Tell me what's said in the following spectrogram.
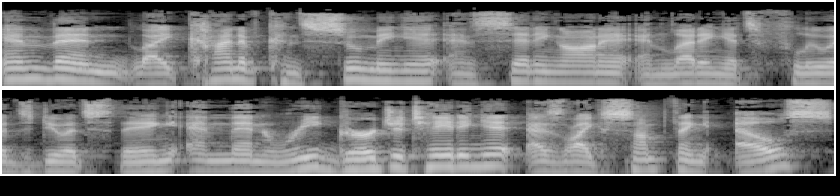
and then like kind of consuming it and sitting on it and letting its fluids do its thing and then regurgitating it as like something else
